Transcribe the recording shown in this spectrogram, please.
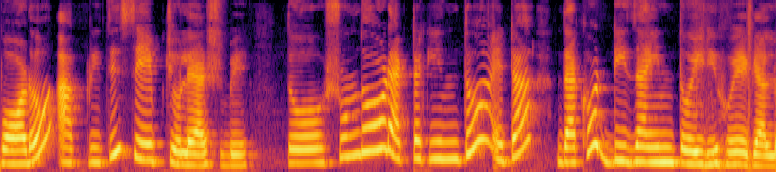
বড় আকৃতির শেপ চলে আসবে। তো সুন্দর একটা কিন্তু এটা দেখো ডিজাইন তৈরি হয়ে গেল।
